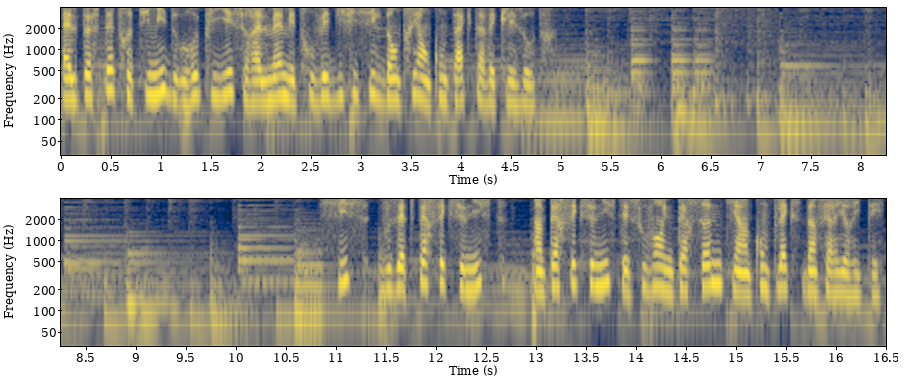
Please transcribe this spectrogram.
Elles peuvent être timides ou repliées sur elles-mêmes et trouver difficile d'entrer en contact avec les autres. « 6. Vous êtes perfectionniste. Un perfectionniste est souvent une personne qui a un complexe d'infériorité.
